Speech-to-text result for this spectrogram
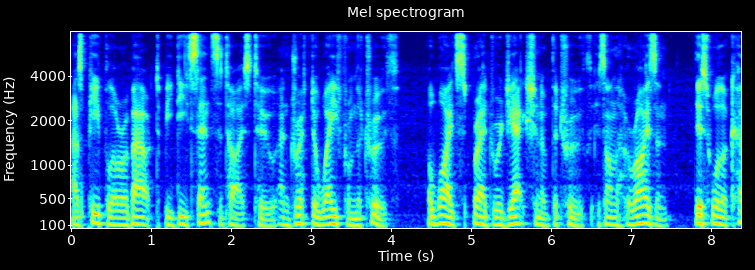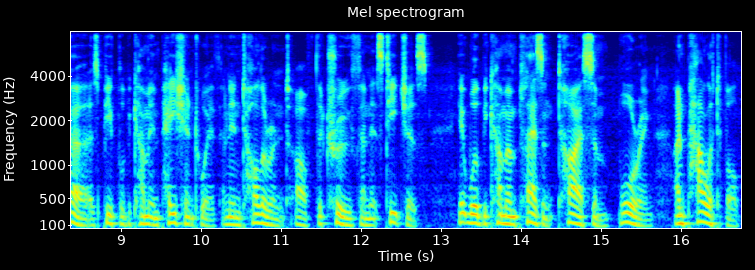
as people are about to be desensitized to and drift away from the truth. A widespread rejection of the truth is on the horizon, this will occur as people become impatient with and intolerant of the truth and its teachers. It will become unpleasant, tiresome, boring, unpalatable,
